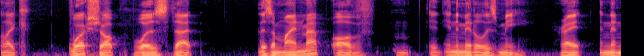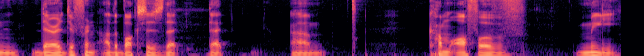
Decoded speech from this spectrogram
like workshop was that there's a mind map of in, in the middle is me, right? And then there are different other boxes that that um, come off of me.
